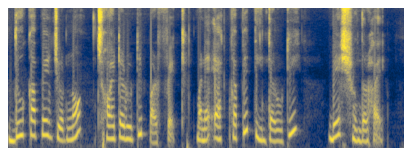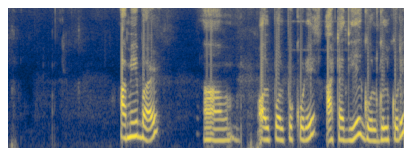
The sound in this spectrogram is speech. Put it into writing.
দু কাপের জন্য ছয়টা রুটি পারফেক্ট মানে এক কাপে তিনটা রুটি বেশ সুন্দর হয়। আমি এবার অল্প অল্প করে আটা দিয়ে গোল গোল করে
